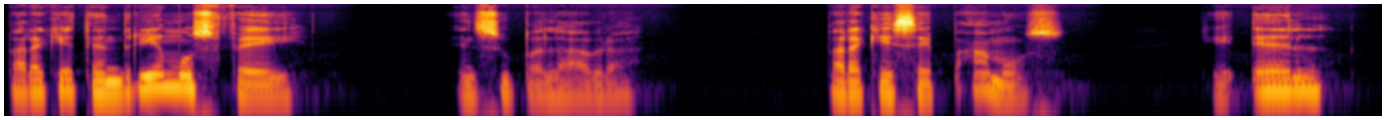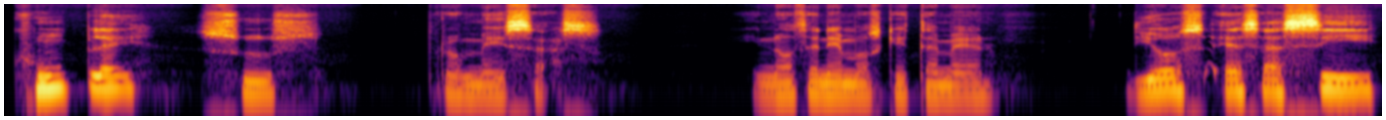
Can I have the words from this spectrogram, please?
Para que tendríamos fe en su palabra, para que sepamos que Él cumple sus promesas y no tenemos que temer. Dios es así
